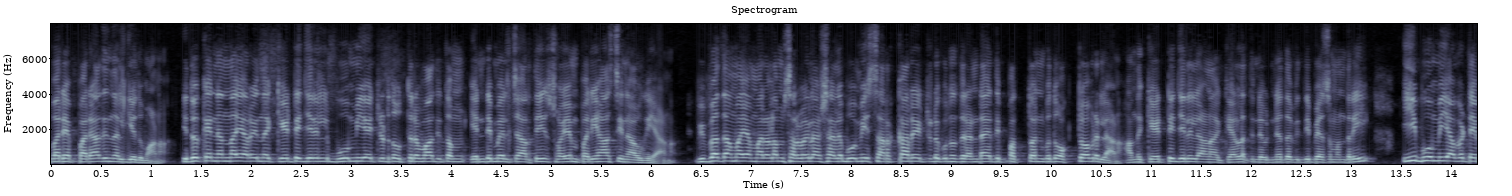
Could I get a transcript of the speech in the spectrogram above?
വരെ പരാതി നൽകിയതുമാണ്. ഇതൊക്കെ നന്നായി അറിയുന്ന കെ ടി ജലീൽ ഭൂമി ഏറ്റെടുത്ത ഉത്തരവാദിത്തം എന്റെ മേൽ ചാർത്തി സ്വയം പരിഹാസ്യനാവുകയാണ്. വിവാദമായ മലയാളം സർവകലാശാല ഭൂമി സർക്കാർ ഏറ്റെടുക്കുന്നത് രണ്ടായിരത്തി പത്തൊൻപത് ഒക്ടോബറിലാണ്. അന്ന് കെ ടി ജലീലാണ് കേരളത്തിന്റെ ഉന്നത വിദ്യാഭ്യാസ മന്ത്രി. ഈ ഭൂമി അവിടെ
